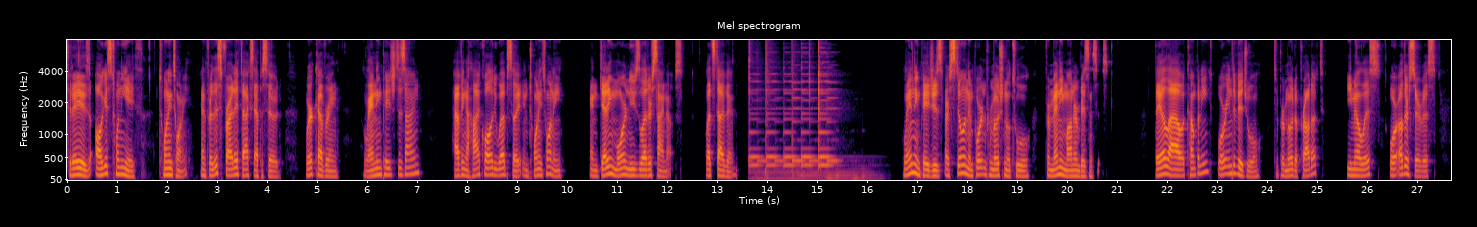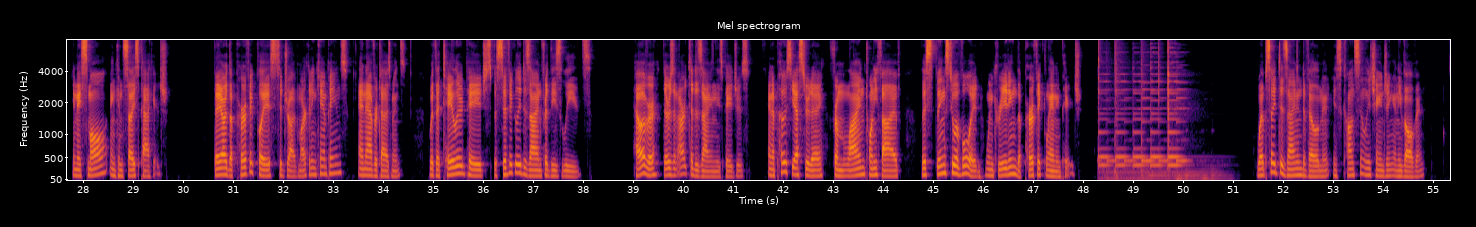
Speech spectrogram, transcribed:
Today is August 28th, 2020, and for this Friday Facts episode, we're covering landing page design, having a high quality website in 2020, and getting more newsletter signups. Let's dive in. Landing pages are still an important promotional tool for many modern businesses. They allow a company or individual to promote a product, email list, or other service in a small and concise package. They are the perfect place to drive marketing campaigns and advertisements with a tailored page specifically designed for these leads. However, there's an art to designing these pages, and a post yesterday from Line 25 lists things to avoid when creating the perfect landing page. Website design and development is constantly changing and evolving,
